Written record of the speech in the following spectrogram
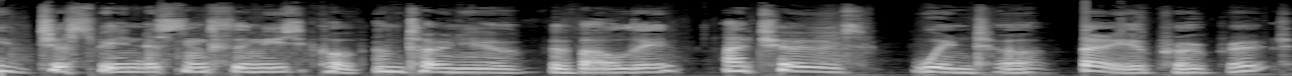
You've just been listening to the music of Antonio Vivaldi. I chose Winter, very appropriate.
